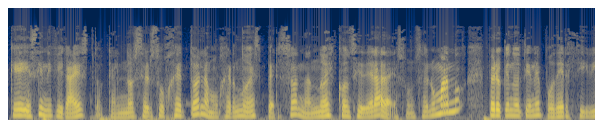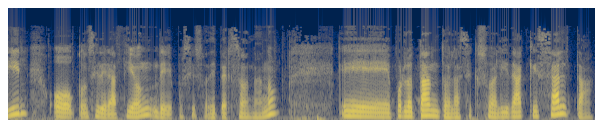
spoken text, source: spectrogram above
¿Qué significa esto? Que al no ser sujeto, la mujer no es persona, no es considerada, es un ser humano, pero que no tiene poder civil o consideración de, pues eso, de persona, ¿no? Eh, por lo tanto, la sexualidad que salta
